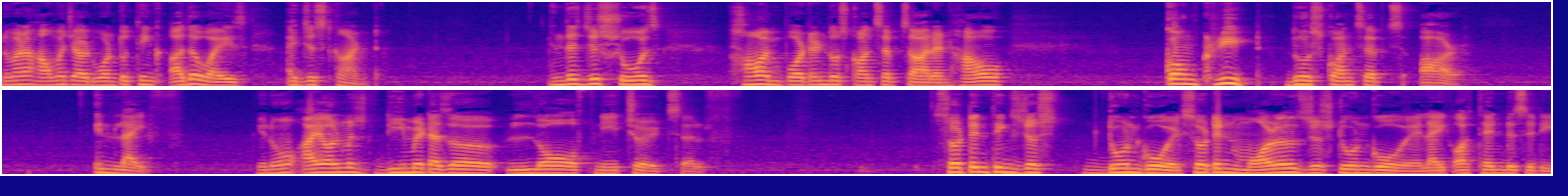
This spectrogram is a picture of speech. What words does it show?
no matter how much I would want to think otherwise, I just can't. And this just shows how important those concepts are and how concrete those concepts are in life. you know i almost deem it as a law of nature itself. Certain things just don't go away. Certain morals just don't go away like authenticity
